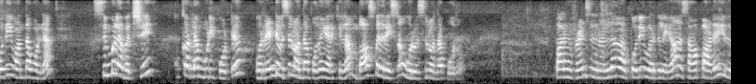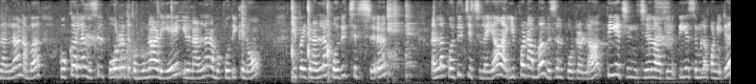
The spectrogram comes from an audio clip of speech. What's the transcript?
கொதி வந்த உடனே சிம்மில் வச்சு குக்கரில் மூடி போட்டு ஒரு ரெண்டு விசில் வந்தால் போதும் இறக்கிடலாம். பாஸ்மதி ரைஸ்னால் ஒரு விசில் வந்தால் போதும். பாருங்கள் ஃப்ரெண்ட்ஸ் இது நல்லா கொதி வருது இல்லையா? சாப்பாடு இது நல்லா நம்ம குக்கரில் விசில் போடுறதுக்கு முன்னாடியே இது நல்லா நம்ம கொதிக்கணும். இப்போ இது நல்லா கொதிச்சிருச்சு. நல்லா கொதிச்சிச்சு இல்லையா இப்போ நம்ம விசில் போட்டுடலாம். தீயை சின்ன சின்னதாக்கி தீயை சிம்மில் பண்ணிவிட்டு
